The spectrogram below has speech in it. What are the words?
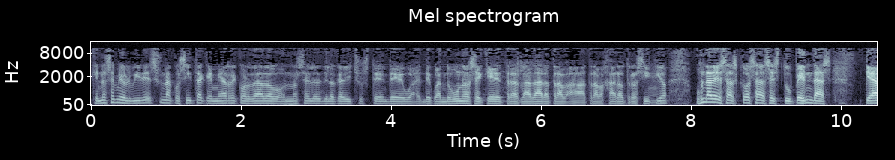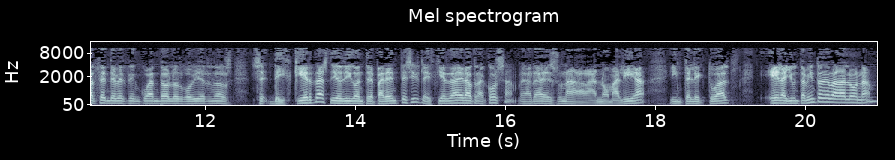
que no se me olvide, es una cosita que me ha recordado, no sé de lo que ha dicho usted, de, cuando uno se quiere trasladar a, trabajar a otro sitio. Mm. Una de esas cosas estupendas que hacen de vez en cuando los gobiernos de izquierdas, yo digo entre paréntesis, la izquierda era otra cosa, ahora es una anomalía intelectual. El Ayuntamiento de Badalona,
